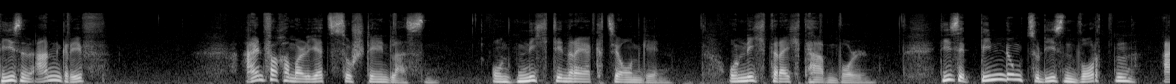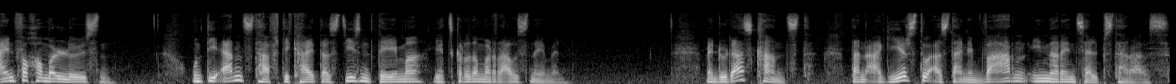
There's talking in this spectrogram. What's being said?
diesen Angriff einfach einmal jetzt so stehen lassen und nicht in Reaktion gehen und nicht recht haben wollen. Diese Bindung zu diesen Worten einfach einmal lösen und die Ernsthaftigkeit aus diesem Thema jetzt gerade einmal rausnehmen. Wenn du das kannst, dann agierst du aus deinem wahren inneren Selbst heraus.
